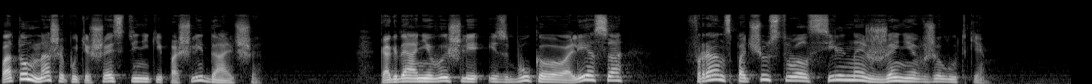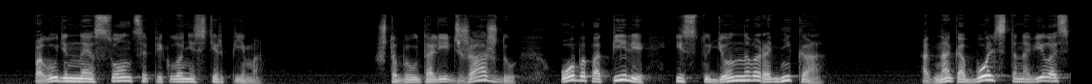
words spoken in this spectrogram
Потом наши путешественники пошли дальше. Когда они вышли из букового леса, Франц почувствовал сильное жжение в желудке – Полуденное солнце пекло нестерпимо. Чтобы утолить жажду, оба попили из студенного родника. Однако боль становилась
